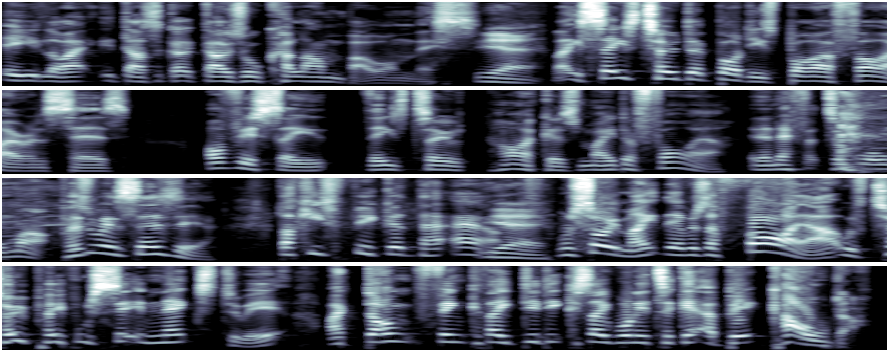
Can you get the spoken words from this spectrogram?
he like he does goes all Columbo on this. Yeah. Like he sees two dead bodies by a fire and says, obviously these two hikers made a fire in an effort to warm up. That's what it says here. Like he's figured that out. Yeah. Well, sorry, mate. There was a fire with two people sitting next to it. I don't think they did it because they wanted to get a bit colder.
